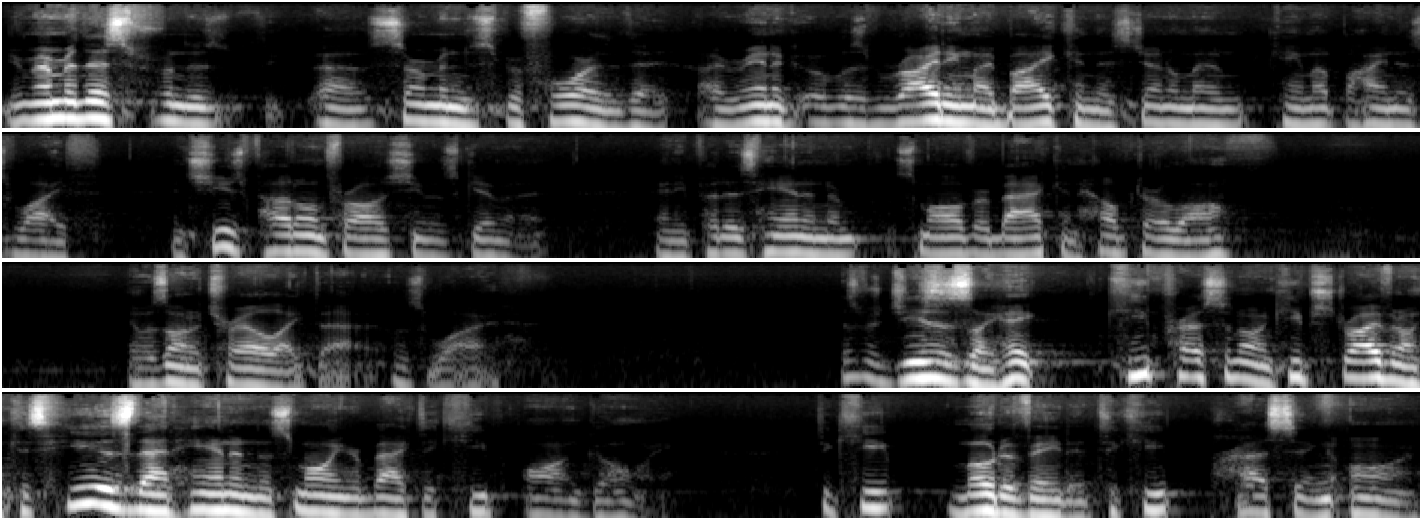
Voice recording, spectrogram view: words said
You remember this from the uh, sermons before that I ran, was riding my bike and this gentleman came up behind his wife and she was pedaling for all she was giving it and he put his hand in the small of her back and helped her along. It was on a trail like that. It was wide. This was Jesus like, hey, keep pressing on, keep striving on, because he is that hand in the small of your back to keep on going, to keep motivated, to keep pressing on.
